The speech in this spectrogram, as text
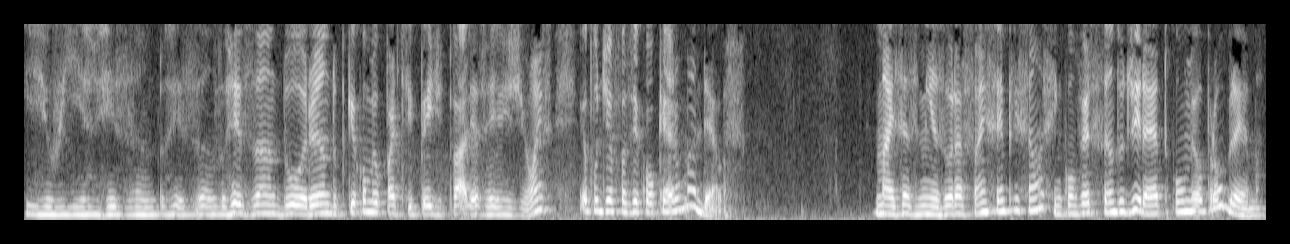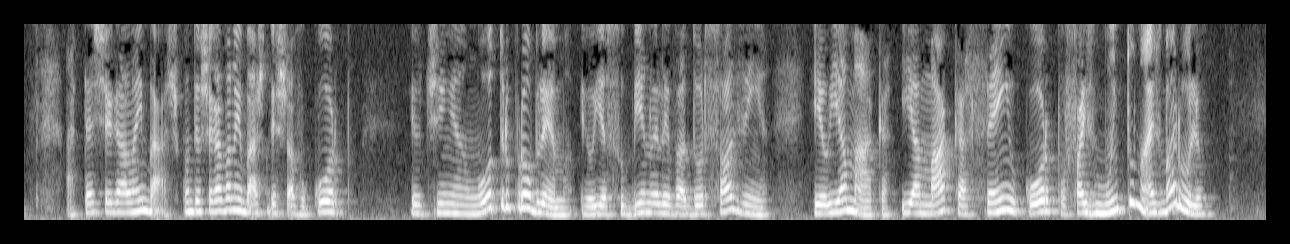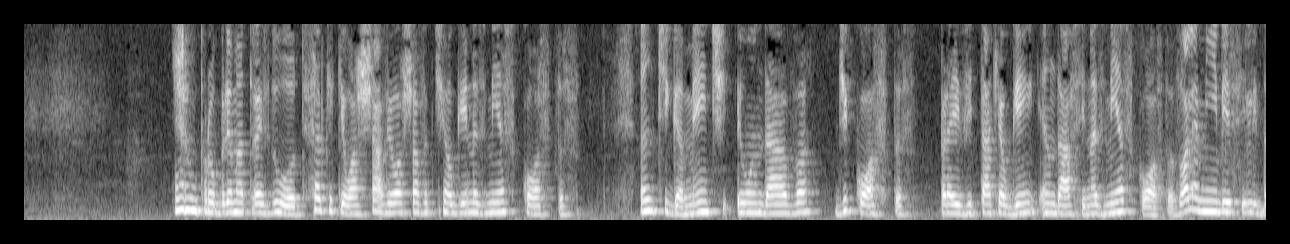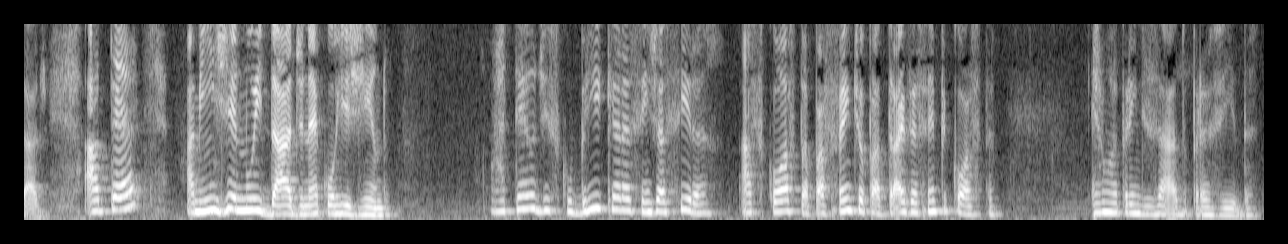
E eu ia rezando, rezando, rezando, orando, porque como eu participei de várias religiões, eu podia fazer qualquer uma delas. Mas as minhas orações sempre são assim, conversando direto com o meu problema, até chegar lá embaixo. Quando eu chegava lá embaixo, deixava o corpo, eu tinha um outro problema. Eu ia subir no elevador sozinha. Eu e a maca. E a maca sem o corpo faz muito mais barulho. Era um problema atrás do outro. Sabe o que eu achava? Eu achava que tinha alguém nas minhas costas. Antigamente eu andava de costas para evitar que alguém andasse nas minhas costas. Olha a minha imbecilidade. Até a minha ingenuidade, né, corrigindo. Até eu descobri que era assim, Jacira, as costas para frente ou para trás é sempre costa. Era um aprendizado para a vida.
